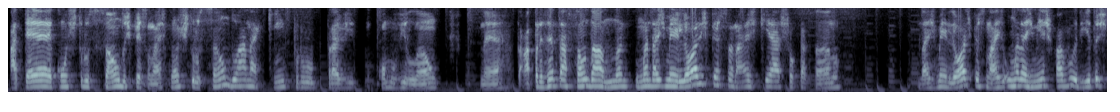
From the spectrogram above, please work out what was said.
até construção dos personagens, construção do Anakin pro, pra, como vilão, né? A apresentação da uma das melhores personagens que é a Shokatano das melhores personagens, uma das minhas favoritas.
